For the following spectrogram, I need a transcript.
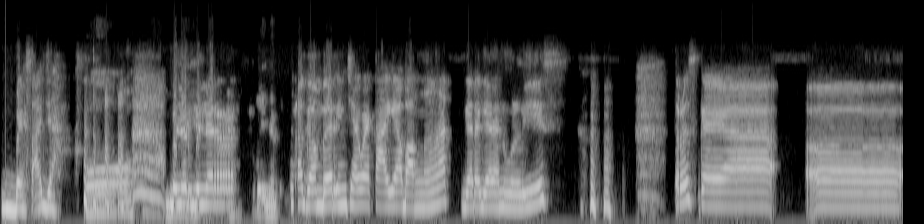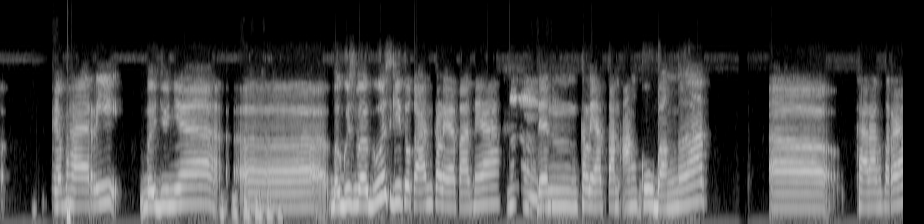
best aja. Oh, Bener-bener iya, inget. ngegambarin cewek kaya banget gara-gara nulis. Terus kayak eh tiap hari bajunya eh, bagus-bagus gitu kan kelihatannya Hmm. dan kelihatan angkuh banget. eh karakternya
